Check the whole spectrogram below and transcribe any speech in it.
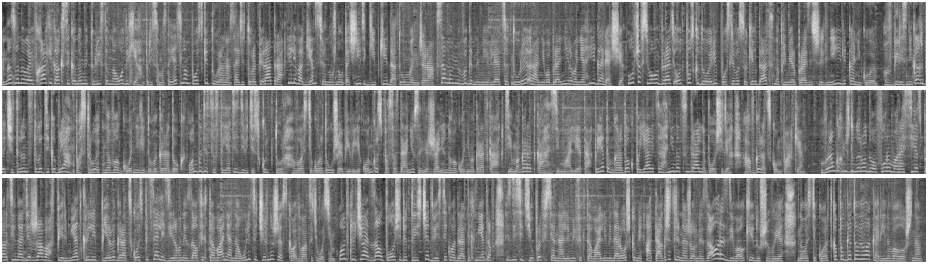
Названы лайфхаки, как сэкономить туристам на отдыхе. При самостоятельном поиске тура на сайте туроператора или в агентстве нужно уточнить гибкие даты у менеджера. Самыми выгодными являются туры раннего бронирования и горящие. Лучше всего выбирать отпуск до или после высоких дат, например, праздничные дни или каникулы. В Березняках до 14 декабря построят новогодний ледовый городок. Он будет состоять из девяти скульптур. Власти города уже объявили конкурс по созданию и содержанию новогоднего городка. Тема городка – зима-лето. При этом городок появится не на центральной площади, а в городском парке. В рамках международного форума «Россия. Спортивная держава» в Перми открыли первый городской специализированный зал фехтования на улице Чернышевского, 28. Он включает зал площадью 1200 квадратных метров с 10 профессиональными фехтовальными дорожками, а также тренажерный зал, раздевалки и душевые. Новости коротко подготовила Карина Волошина.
